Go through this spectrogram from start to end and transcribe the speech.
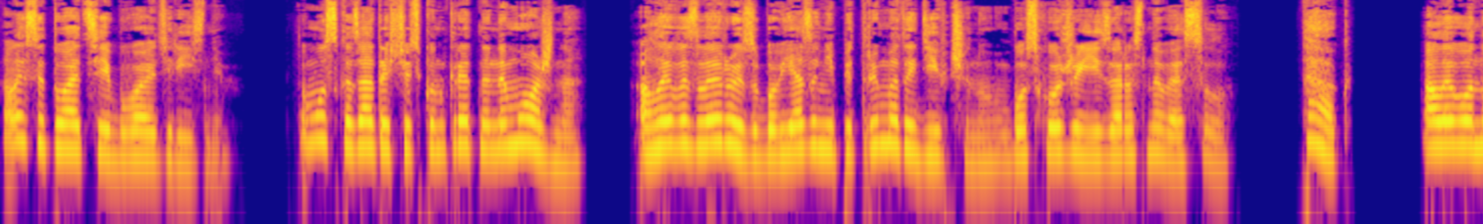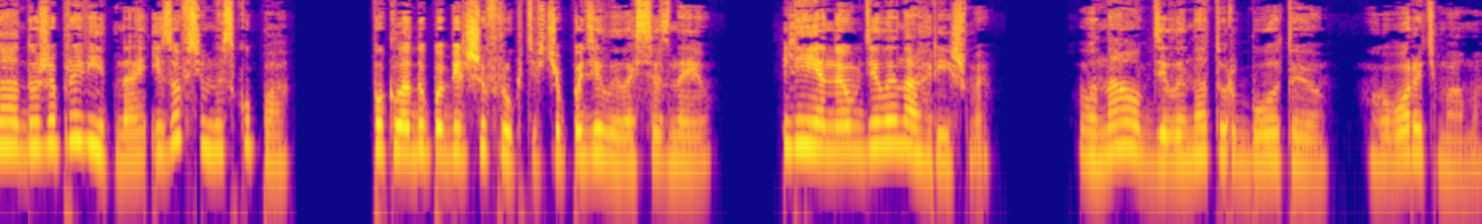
але ситуації бувають різні. Тому сказати щось конкретне не можна, але ви з Лерою зобов'язані підтримати дівчину, бо, схоже, їй зараз не весело. Так, але вона дуже привітна і зовсім не скупа. Покладу побільше фруктів, щоб поділилася з нею. Лія не обділена грішми. Вона обділена турботою, говорить мама.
